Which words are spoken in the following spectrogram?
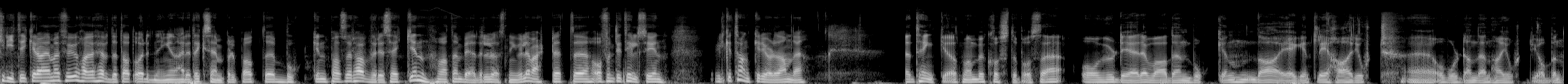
Kritikere av MFU har jo hevdet at ordningen er et eksempel på at bukken passer havresekken, og at en bedre løsning ville vært et offentlig tilsyn. Hvilke tanker gjør du deg om det? Jeg tenker at man bør koste på seg å vurdere hva den bukken da egentlig har gjort, eh, og hvordan den har gjort jobben,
